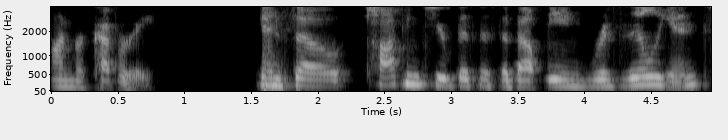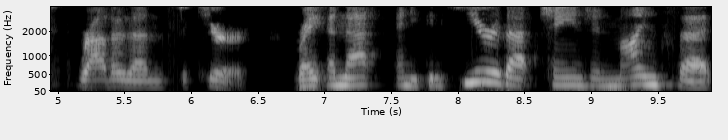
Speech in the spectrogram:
on recovery. And so talking to your business about being resilient rather than secure, right? And that, and you can hear that change in mindset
